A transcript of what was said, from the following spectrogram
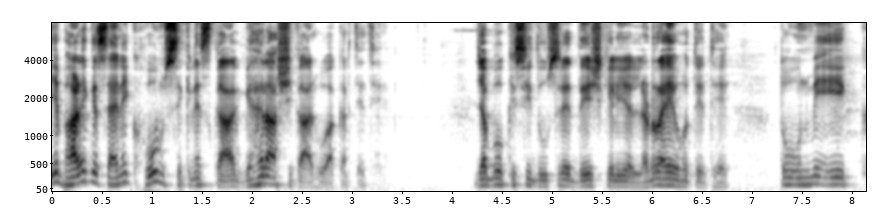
ये भाड़े के सैनिक होम सिकनेस का गहरा शिकार हुआ करते थे। जब वो किसी दूसरे देश के लिए लड़ रहे होते थे तो उनमें एक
